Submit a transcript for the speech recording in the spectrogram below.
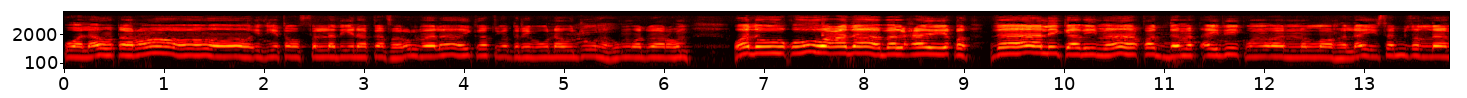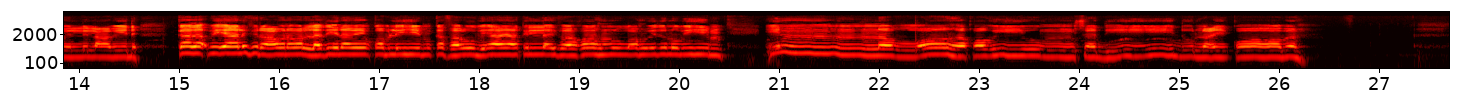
ولو ترى إذ يتوفى الذين كفروا الملائكة يضربون وجوههم وأدبارهم وذوقوا عذاب الحريق. ذلك بما قدمت أيديكم وأن الله ليس بظلام للعبيد. كذب آل فرعون والذين من قبلهم كفروا بآيات الله فأخذهم الله بذنوبهم. إن الله قوي شديد العقاب.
